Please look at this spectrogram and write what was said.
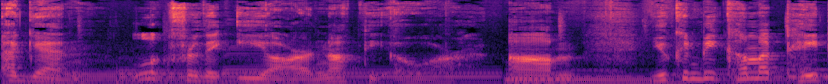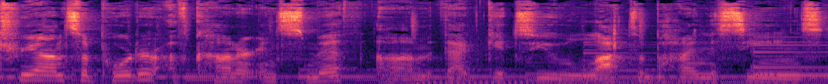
again, look for the ER, not the OR. Um, you can become a Patreon supporter of Conner and Smith. Um, that gets you lots of behind the scenes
